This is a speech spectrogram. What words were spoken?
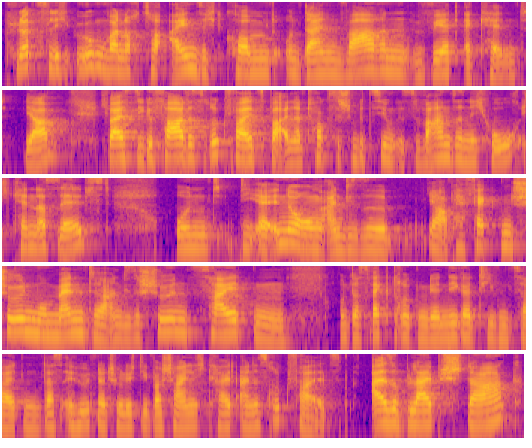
plötzlich irgendwann noch zur Einsicht kommt und deinen wahren Wert erkennt. Ja, ich weiß, die Gefahr des Rückfalls bei einer toxischen Beziehung ist wahnsinnig hoch. Ich kenne das selbst. Und die Erinnerung an diese ja, perfekten, schönen Momente, an diese schönen Zeiten und das Wegdrücken der negativen Zeiten, das erhöht natürlich die Wahrscheinlichkeit eines Rückfalls. Also bleib stark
